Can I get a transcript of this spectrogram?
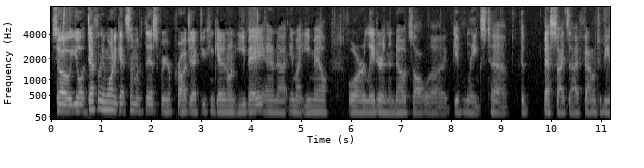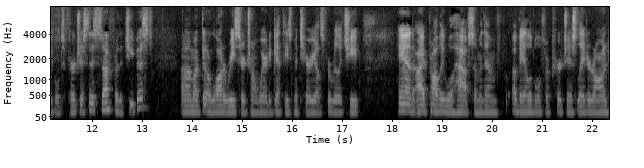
So you'll definitely want to get some of this for your project. You can get it on eBay and uh, in my email or later in the notes I'll uh, give links to the best sites that I've found to be able to purchase this stuff for the cheapest. Um, I've done a lot of research on where to get these materials for really cheap, and I probably will have some of them available for purchase later on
